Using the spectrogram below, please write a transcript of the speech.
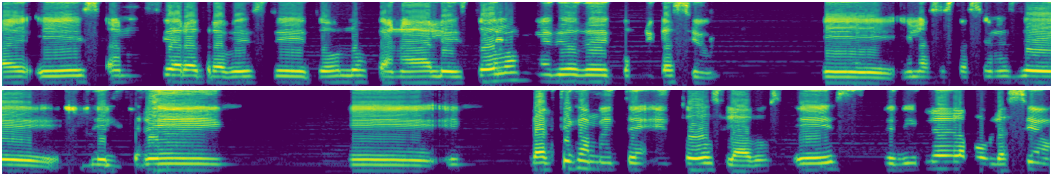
eh, es anunciar a través de todos los canales, todos los medios de comunicación, en las estaciones de, del tren, en prácticamente en todos lados, es pedirle a la población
